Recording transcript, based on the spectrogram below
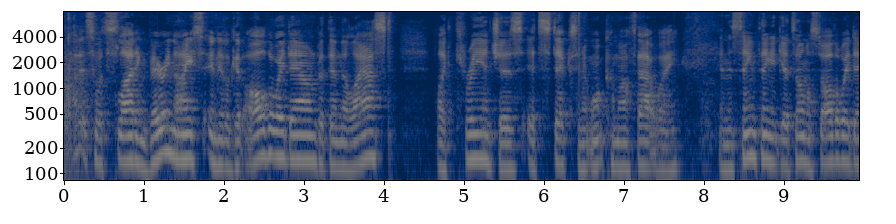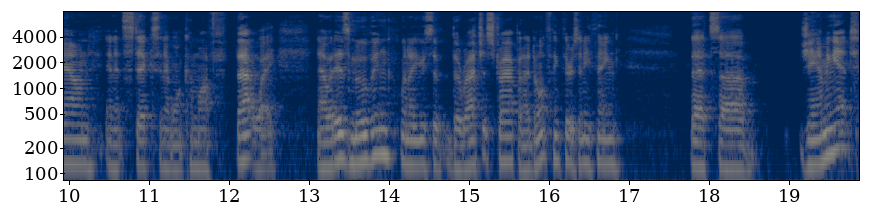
got it so it's sliding very nice and it'll get all the way down, but then the last like three inches, it sticks and it won't come off that way. And the same thing, it gets almost all the way down and it sticks and it won't come off that way. Now it is moving when I use the, the ratchet strap and I don't think there's anything that's uh, jamming it.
